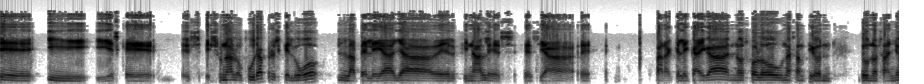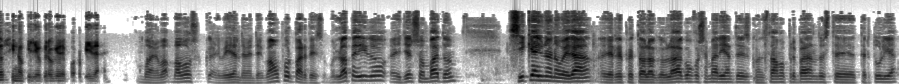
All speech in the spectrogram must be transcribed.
y, y, es que es, es, una locura, pero es que luego la pelea ya del final es, es ya para que le caiga no solo una sanción de unos años, sino que yo creo que de por vida. Bueno, vamos, evidentemente, vamos por partes. Lo ha pedido Jenson Button Sí que hay una novedad eh, respecto a lo que hablaba con José María antes, cuando estábamos preparando este tertulia,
